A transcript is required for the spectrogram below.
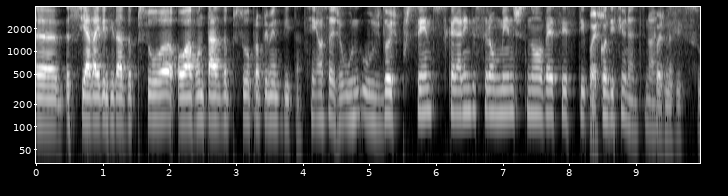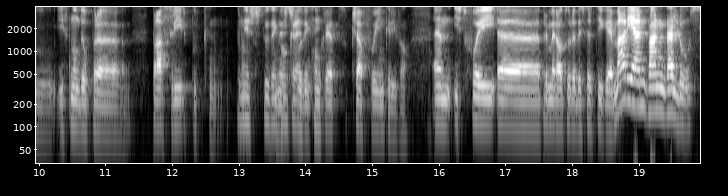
ah, associada à identidade da pessoa ou à vontade da pessoa propriamente dita. Sim, ou seja, o- os 2% se calhar ainda serão menos se não houvesse esse tipo Pois. de condicionante, não é? Pois, mas isso, isso não deu para, para aferir porque pronto, Neste estudo em neste concreto, estudo em sim. concreto, que já foi incrível. Um, isto foi ah, a primeira autora deste artigo é Marianne van der Loos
